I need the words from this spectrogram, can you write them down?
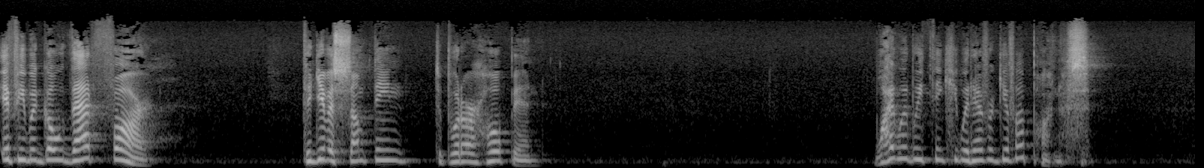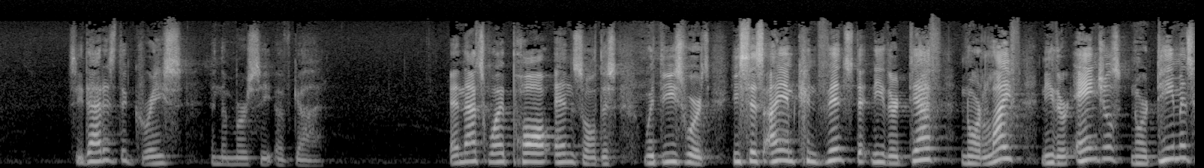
If he would go that far to give us something to put our hope in, why would we think he would ever give up on us? See, that is the grace and the mercy of God. And that's why Paul ends all this with these words. He says, I am convinced that neither death nor life, neither angels nor demons,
